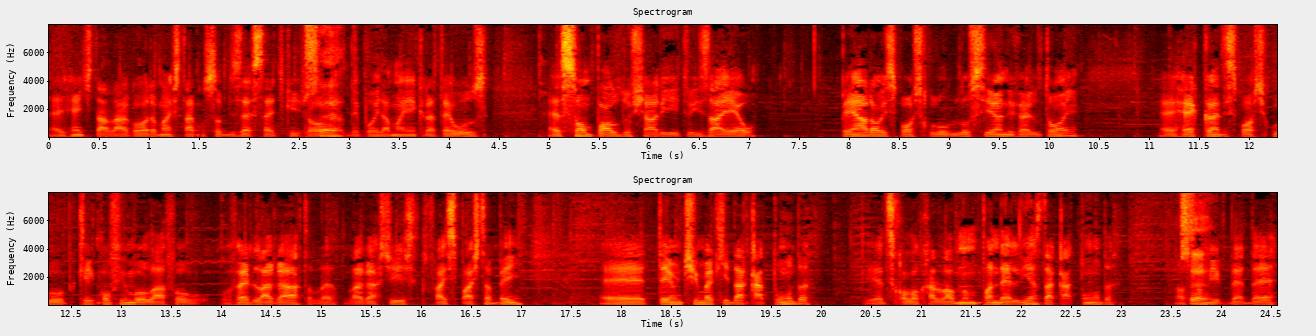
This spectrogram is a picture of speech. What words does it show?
A gente está lá agora, mas está com o Sub-17 que joga Certo. depois da manhã em Crateus. É São Paulo do Charito, Isael. Penharol Esporte Clube, Luciano e Velho Tonho. É, Recanto Esporte Clube, quem confirmou lá foi o- Velho Lagarto, né, Lagartista, que faz parte também. É, tem um time aqui da Catunda, que eles colocaram lá o nome Panelinhas da Catunda, nosso Certo. amigo Dedé.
